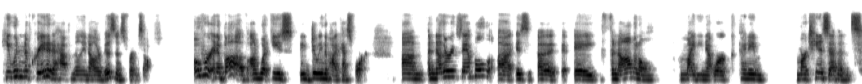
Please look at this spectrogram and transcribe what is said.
he wouldn't have created a half a million dollar business for himself over and above on what he's doing the podcast for. Um, another example uh, is a, a, phenomenal mighty network guy named Martinez Evans,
